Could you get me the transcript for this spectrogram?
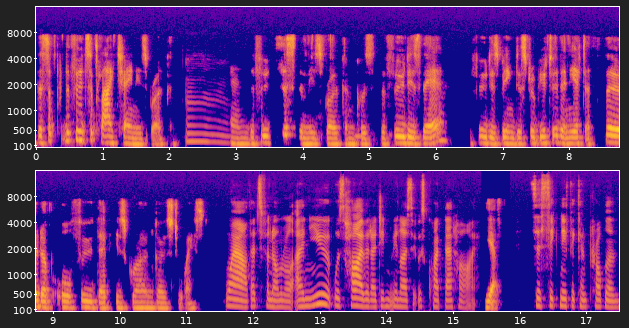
The, the food supply chain is broken mm. and the food system is broken because the food is there, food is being distributed, and yet a third of all food that is grown goes to waste. Wow, that's phenomenal. I knew it was high, but I didn't realize it was quite that high. Yes. It's a significant problem.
